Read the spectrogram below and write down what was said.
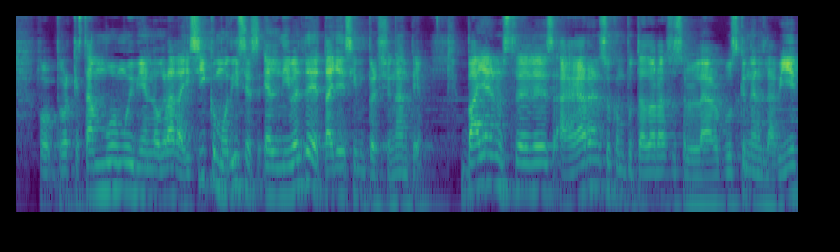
porque está muy muy bien lograda. Y sí, como dices, el nivel de detalle es impresionante. Vayan ustedes, agarren su computadora, su celular, busquen el David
